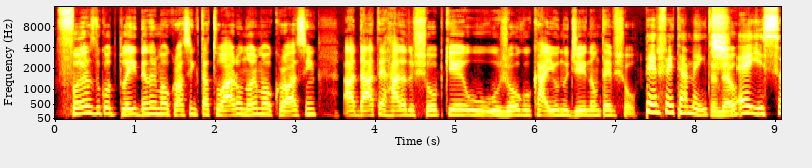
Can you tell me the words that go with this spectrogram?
fãs do Coldplay dentro do Animal Crossing que tatuaram no Animal Crossing a data errada do show porque o, o jogo caiu no dia e não teve show. Perfeitamente. Entendeu? É isso,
